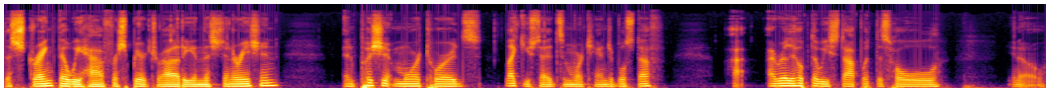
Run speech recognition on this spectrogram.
the strength that we have for spirituality in this generation, and push it more towards, like you said, some more tangible stuff. I I really hope that we stop with this whole, you know,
